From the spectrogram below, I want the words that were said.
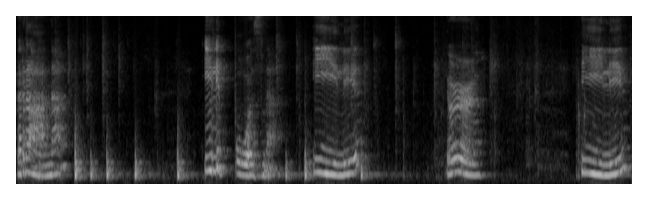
Рано или поздно. Или или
